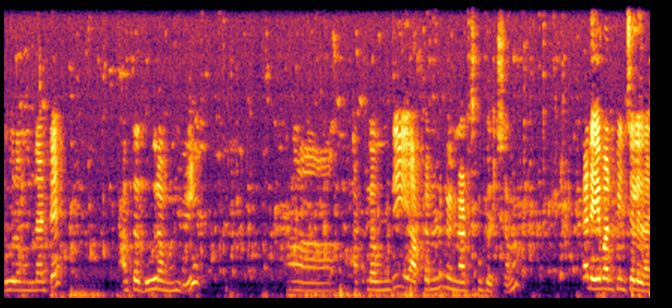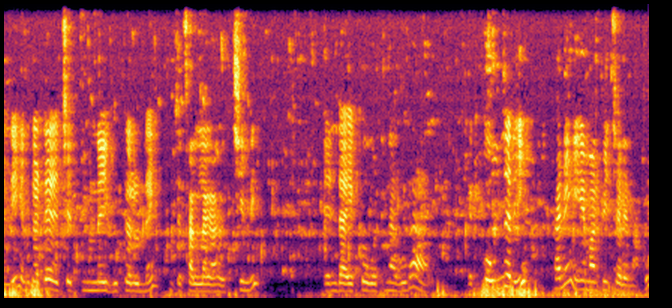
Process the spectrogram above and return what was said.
దూరం ఉందంటే అంత దూరం ఉంది. అట్లా ఉంది. అక్కడ నుండి మేము నడుచుకుంటూ వచ్చాము. కానీ ఏమనిపించలేదండి. ఎందుకంటే చెట్లు ఉన్నాయి గుట్టలు ఉన్నాయి కొంచెం చల్లగా వచ్చింది. ఎండ ఎక్కువ కొట్టినా కూడా ఎక్కువ ఉన్నది కానీ ఏమనిపించలేదు నాకు.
